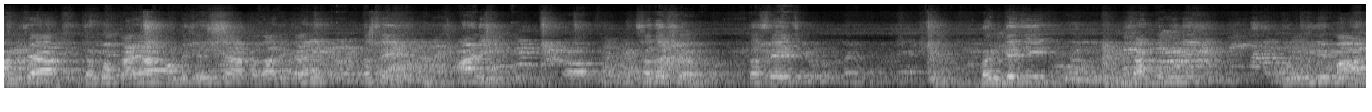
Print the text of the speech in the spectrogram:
आमच्या धम्मकाया फाउंडेशनच्या पदाधिकारी तसेच आणि सदस्य तसेच भंतेजी शाक्यमुनी अंगुलीमाल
